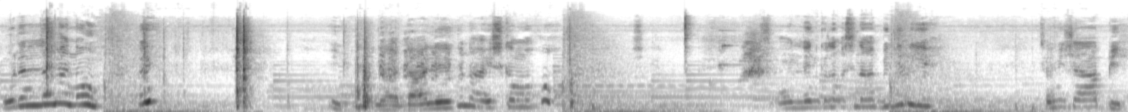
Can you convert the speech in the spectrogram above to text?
Walang laman, oh. Ay. Eh, nadali ko, na-scam ako. Sa online ko lang kasi nabili eh. Sa may Shopee.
